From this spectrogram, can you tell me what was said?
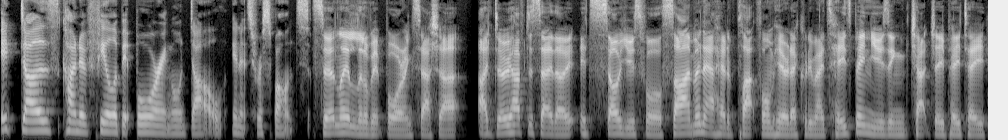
it does kind of feel a bit boring or dull in its response. Certainly a little bit boring, Sascha. I do have to say though, it's so useful. Simon, our head of platform here at Equity Mates, he's been using ChatGPT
